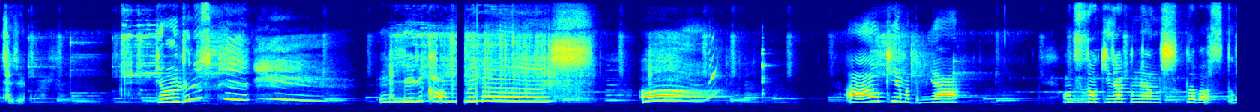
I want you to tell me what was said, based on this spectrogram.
İçecek var. Gördünüz mü? Elleri kanlıymış. Okuyamadım ya. Onu size okuyacaktım yanlışlıkla bastım.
